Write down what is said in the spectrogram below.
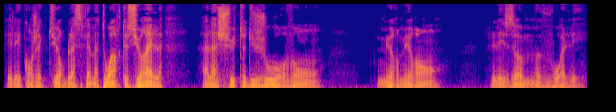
et les conjectures blasphématoires que sur elle, à la chute du jour, vont murmurant les hommes voilés.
